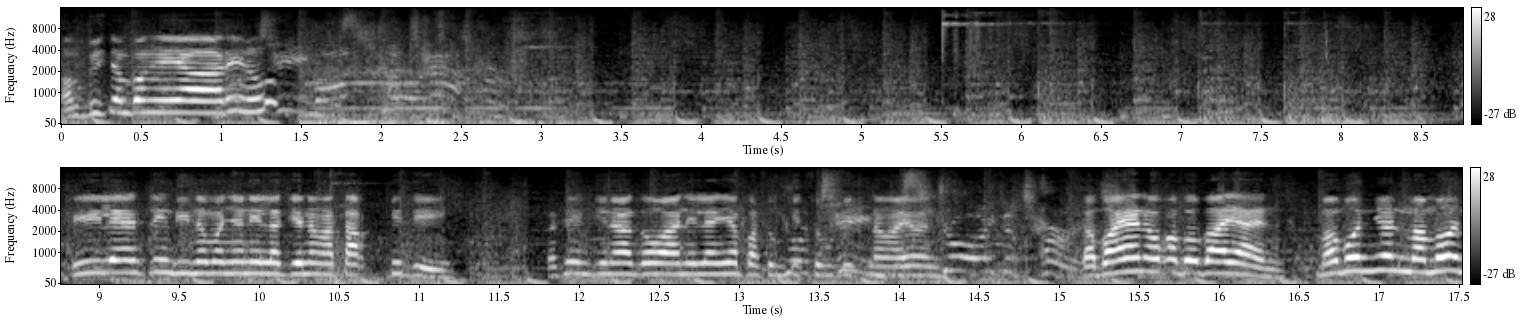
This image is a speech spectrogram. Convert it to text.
Ang bilis ang pangyayari, no? Si Leslie, hindi naman niya nilagyan ng attack kit, eh. Kasi yung ginagawa nila niya, team na ngayon. Kabayan o kababayan? Mamon yun, mamon!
